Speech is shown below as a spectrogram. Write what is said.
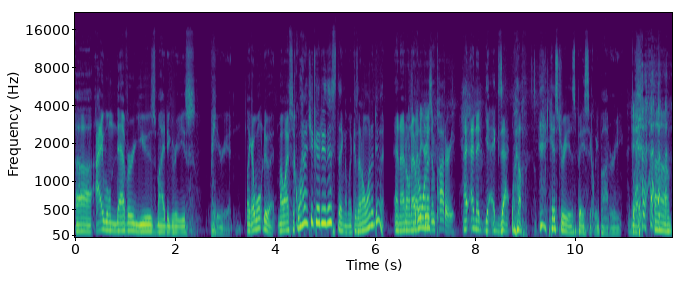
uh, I will never use my degrees. Period. Like I won't do it. My wife's like, "Why don't you go do this thing?" I'm like, "Because I don't want to do it, and I don't ever want to." in pottery. I, and it, yeah, exactly. Well, history is basically pottery. But, um,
